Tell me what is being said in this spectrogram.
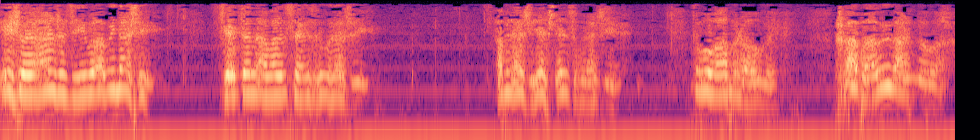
ईश्वर अंश जीव अविनाशी, चेतन अमर से सुराशि अविनाशी है, से सुराशि है। तो वो आप रहोगे। स्वाभाविक आनंद होगा।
